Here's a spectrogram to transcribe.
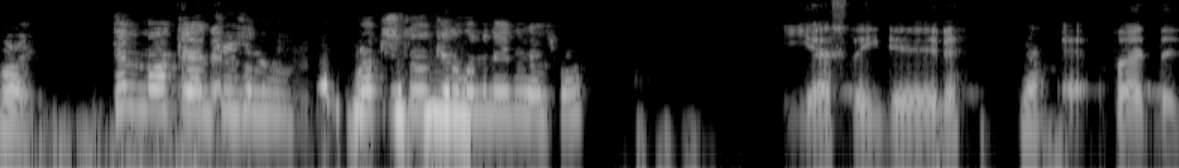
right. Didn't Mark Andrews and um, Webster get eliminated as well? yes, they did. Yeah. eh, But the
